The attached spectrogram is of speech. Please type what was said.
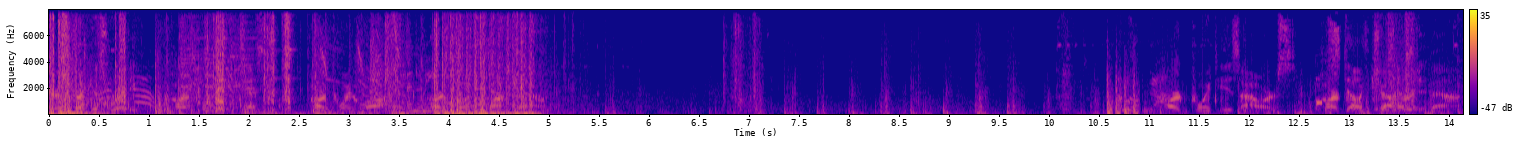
Airstrike is ready. Hardpoint contested. Hardpoint lost. Hardpoint locked down. Hardpoint is ours. Stealth chopper inbound.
